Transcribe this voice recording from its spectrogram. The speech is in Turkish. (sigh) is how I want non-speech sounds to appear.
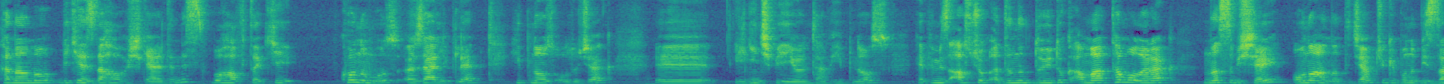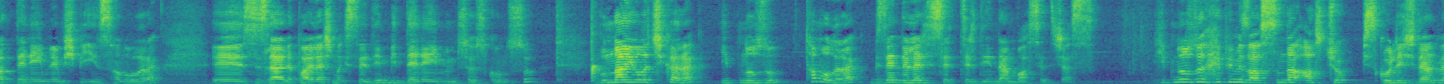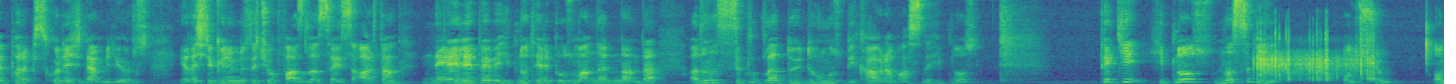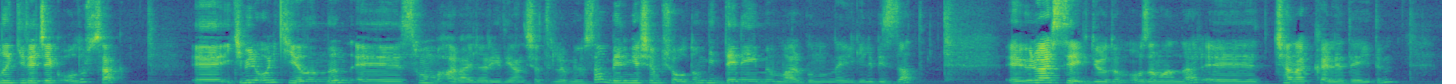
Kanalıma bir kez daha hoş geldiniz. Bu haftaki konumuz özellikle hipnoz olacak. Ee, ilginç bir yöntem hipnoz. Hepimiz az çok adını duyduk ama tam olarak nasıl bir şey onu anlatacağım. Çünkü bunu bizzat deneyimlemiş bir insan olarak e, sizlerle paylaşmak istediğim bir deneyimim söz konusu. Bundan yola çıkarak hipnozun tam olarak bize neler hissettirdiğinden bahsedeceğiz. Hipnozu hepimiz aslında az çok psikolojiden ve parapsikolojiden biliyoruz. Ya da işte günümüzde çok fazla sayısı artan NLP ve hipnoterapi uzmanlarından da adını sıklıkla duyduğumuz bir kavram aslında hipnoz. Peki hipnoz nasıl bir oluşum? Ona girecek olursak e, 2012 yılının e, sonbahar aylarıydı yanlış hatırlamıyorsam. Benim yaşamış olduğum bir deneyimim var bununla ilgili bizzat. E, üniversiteye gidiyordum o zamanlar. E, Çanakkale'deydim.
